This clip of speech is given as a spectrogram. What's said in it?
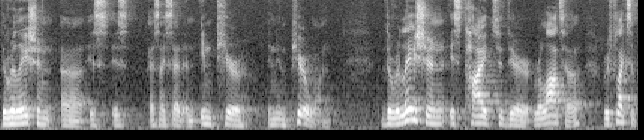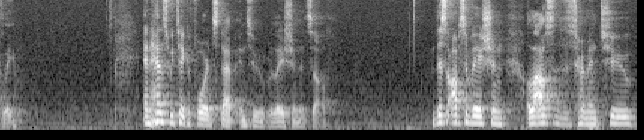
the relation uh, is, is, as I said, an impure, an impure one. The relation is tied to their relata reflexively. And hence, we take a forward step into relation itself. This observation allows us to determine two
